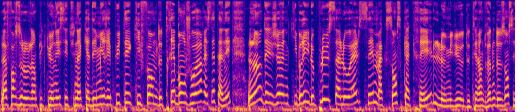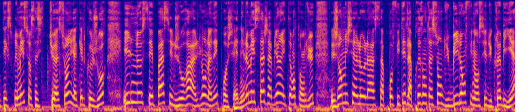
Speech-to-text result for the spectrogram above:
la force de l'Olympique lyonnais, c'est une académie réputée qui forme de très bons joueurs. Et cette année, l'un des jeunes qui brille le plus à l'OL, c'est Maxence Cacré. Le milieu de terrain de 22 ans s'est exprimé sur sa situation il y a quelques jours. Il ne sait pas s'il jouera à Lyon l'année prochaine. Et le message a bien été entendu. Jean-Michel Aulas a profité de la présentation du bilan financier du club hier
